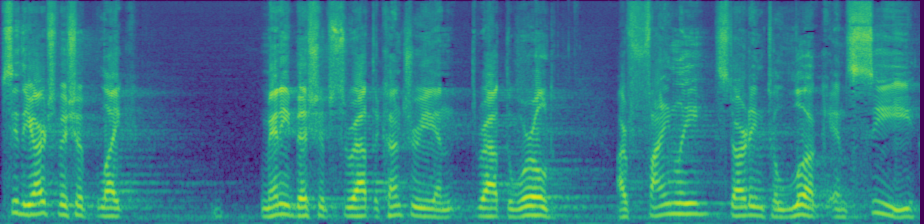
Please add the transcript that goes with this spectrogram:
See, the Archbishop, like many bishops throughout the country and throughout the world, are finally starting to look and see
